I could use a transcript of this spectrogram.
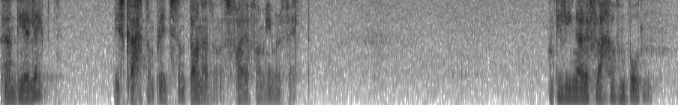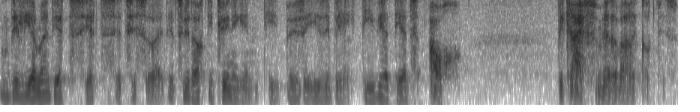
Das haben die erlebt, wie es kracht und blitzt und donnert und das Feuer vom Himmel fällt. Und die liegen alle flach auf dem Boden. Und Elia meint, jetzt, jetzt, jetzt ist es soweit. Jetzt wird auch die Königin, die böse Isabel, die wird jetzt auch begreifen, wer der wahre Gott ist.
